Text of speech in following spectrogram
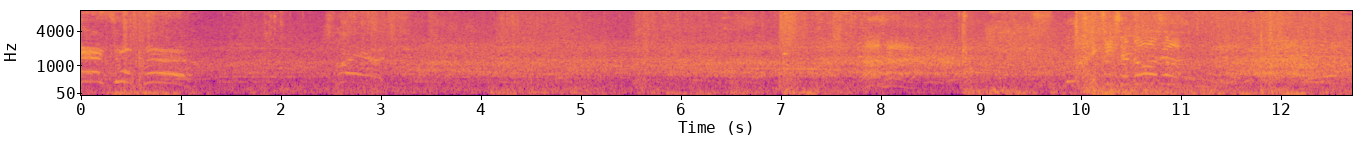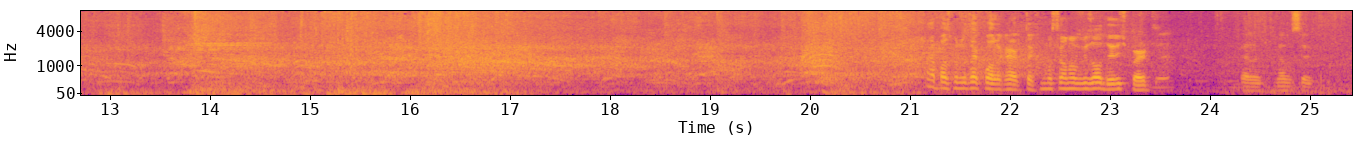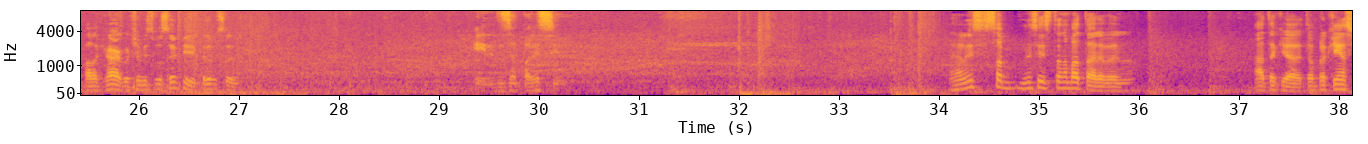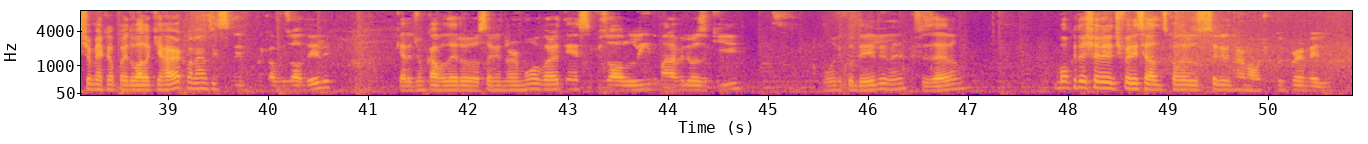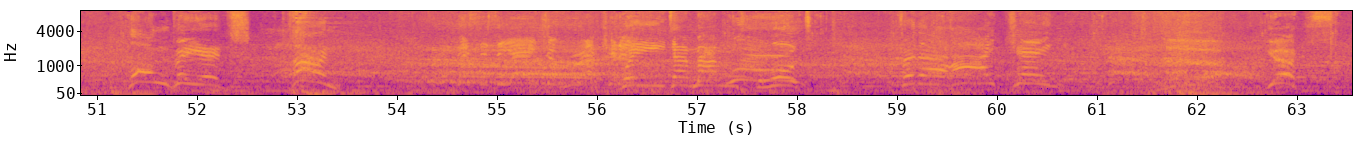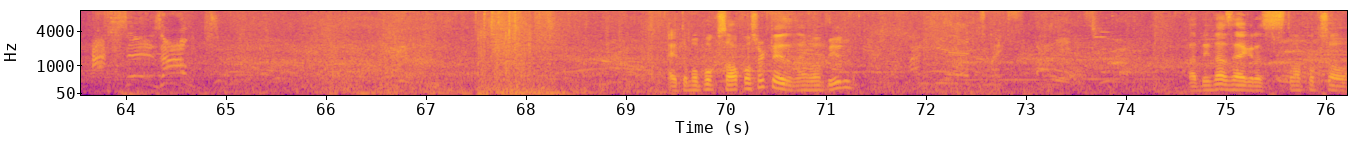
Cola, cara. Tem que mostrar no visual dele de perto, né? Cara, não é você. Fala, cara, eu tinha visto você aqui. Cadê você? Ele desapareceu. Eu nem sei, sabe- nem sei se tá na batalha, velho. Ah, tá aqui, ó. Então pra quem assistiu minha campanha do Alec Harkon, né? Não sei se lembra como é que é o visual dele. Que era de um cavaleiro sangue normal, agora tem esse visual lindo, maravilhoso aqui. O único dele, né? Que fizeram. Bom que deixa ele diferenciado dos cavaleiros do segredo normal, tipo do vermelho. Long beards! On! This is the age of reckoning! We demand blood! For the High King! Yes! Axes out! Aí tomou pouco sal com certeza, né? Vampiro. Tá dentro das regras, tomar pouco sol.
